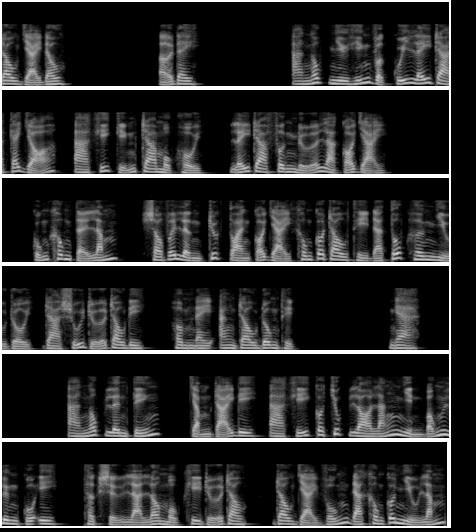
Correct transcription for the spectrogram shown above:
rau dại đâu? Ở đây. A ngốc như hiến vật quý lấy ra cái giỏ, A khí kiểm tra một hồi, lấy ra phân nửa là cỏ dại. Cũng không tệ lắm, so với lần trước toàn cỏ dại không có rau thì đã tốt hơn nhiều rồi, ra suối rửa rau đi, hôm nay ăn rau đông thịt. Nga. A ngốc lên tiếng, chậm rãi đi, A khí có chút lo lắng nhìn bóng lưng của y, thật sự là lo một khi rửa rau, rau dại vốn đã không có nhiều lắm,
